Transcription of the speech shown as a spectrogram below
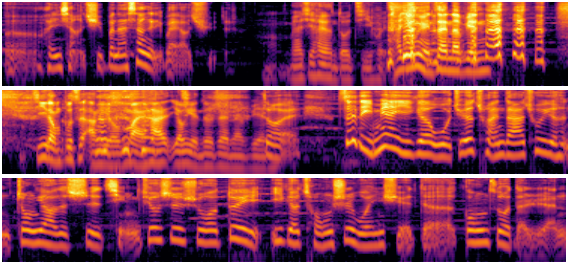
呃，很想去，本来上个礼拜要去的。哦，没关系，还有很多机会，他永远在那边。基隆不是昂油卖，他永远都在那边。对，这里面一个我觉得传达出一个很重要的事情，就是说，对一个从事文学的工作的人，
